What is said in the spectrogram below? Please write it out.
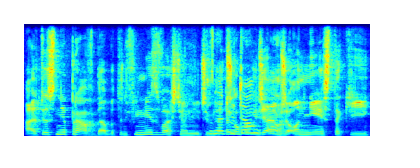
Ale to jest nieprawda, bo ten film jest właśnie o niczym. To znaczy, Dlatego powiedziałem, że on nie jest taki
